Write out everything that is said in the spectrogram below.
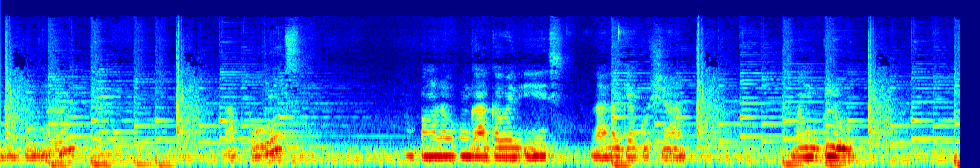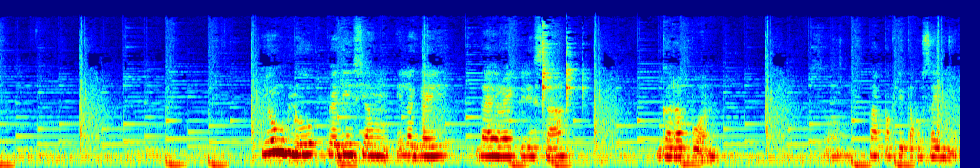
Natin Tapos, ang pangalawa kong gagawin is, lalagyan ko siya ng glue. Yung glue, pwede siyang ilagay directly sa garapon. So, papakita ko sa inyo.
